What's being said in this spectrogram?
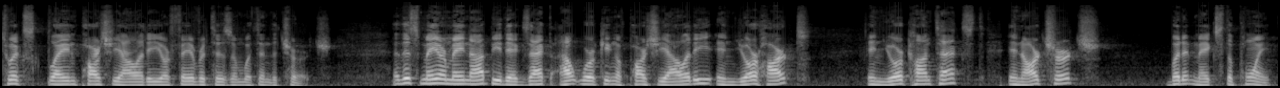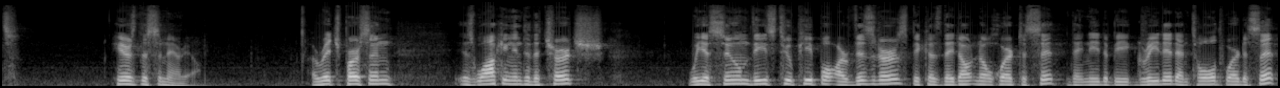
to explain partiality or favoritism within the church. And this may or may not be the exact outworking of partiality in your heart, in your context, in our church, but it makes the point. Here's the scenario a rich person is walking into the church we assume these two people are visitors because they don't know where to sit. They need to be greeted and told where to sit.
